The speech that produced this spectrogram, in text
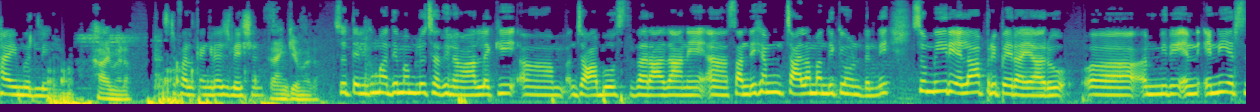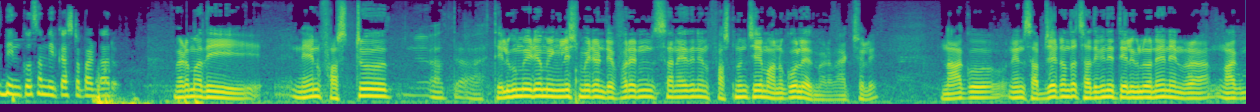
Hi Murali. Hi madam. First of all congratulation thank you madam so Telugu మాధ్యమంలో చదివిన వాళ్ళకి జాబ్ వస్తుందా రాదా అనే సందేహం చాలా మందికి ఉంటుంది. సో మీరు ఎలా ప్రిపేర్ అయ్యారు? మీరు ఎన్ని ఎన్ని ఇయర్స్ దీనికోసం మీరు కష్టపడ్డారు? మేడం అది నేను first Telugu medium English medium difference అనేది నేను ఫస్ట్ నుంచి ఏం అనుకోలేదు మేడం యాక్చువల్లీ. నాకు నేను సబ్జెక్ట్ అంతా చదివింది తెలుగులోనే నేను రా- నాకు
